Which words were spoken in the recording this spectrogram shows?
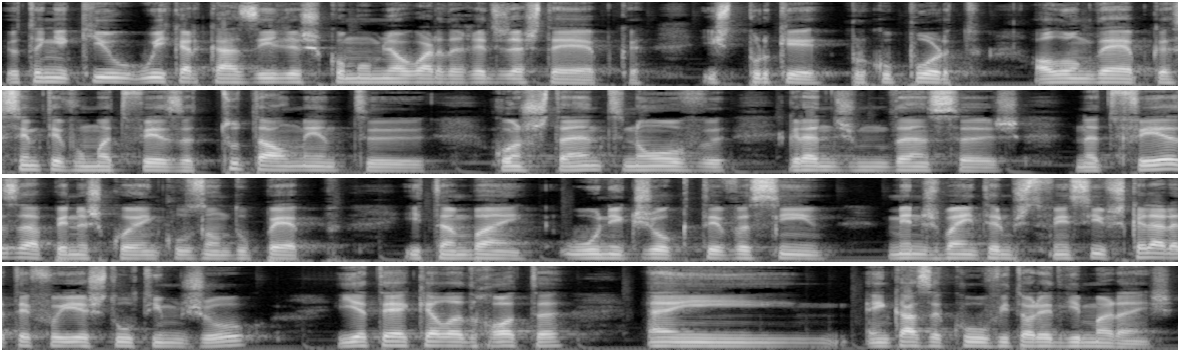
eu tenho aqui o Iker Casilhas como o melhor guarda-redes desta época. Isto porquê? Porque o Porto, ao longo da época, sempre teve uma defesa totalmente constante, não houve grandes mudanças na defesa, apenas com a inclusão do Pep e também o único jogo que teve assim menos bem em termos defensivos, se calhar até foi este último jogo e até aquela derrota em, em casa com o Vitória de Guimarães.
